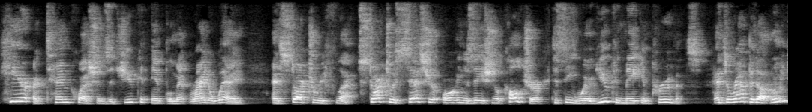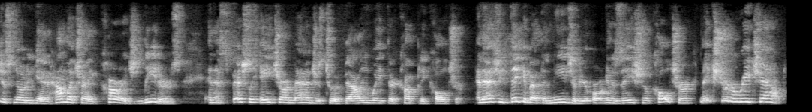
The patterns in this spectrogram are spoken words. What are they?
here are 10 questions that you can implement right away and start to reflect. Start to assess your organizational culture to see where you can make improvements. And to wrap it up, let me just note again how much I encourage leaders and especially HR managers to evaluate their company culture. And as you think about the needs of your organizational culture, make sure to reach out.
